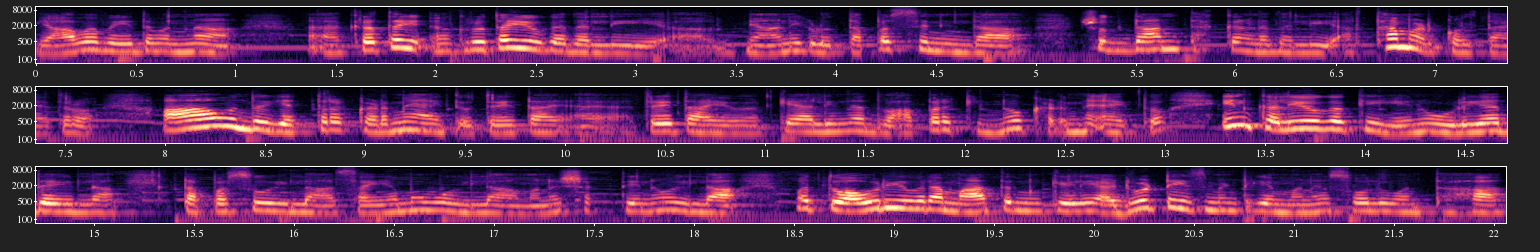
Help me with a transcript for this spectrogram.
ಯಾವ ವೇದವನ್ನು ಕೃತ, ಕೃತಯುಗದಲ್ಲಿ ಜ್ಞಾನಿಗಳು ತಪಸ್ಸಿನಿಂದ ಶುದ್ಧಾಂತಃಕರಣದಲ್ಲಿ ಅರ್ಥ ಮಾಡ್ಕೊಳ್ತಾ ಇದ್ರು, ಆ ಒಂದು ಎತ್ತರ ಕಡಿಮೆ ಆಯಿತು. ತ್ರೇತಾಯ ತ್ರೇತಾಯುಗಕ್ಕೆ ಅಲ್ಲಿಂದ ದ್ವಾಪರಕ್ಕೆ ಇನ್ನೂ ಕಡಿಮೆ ಆಯಿತು. ಇನ್ನು ಕಲಿಯುಗಕ್ಕೆ ಏನೂ ಉಳಿಯೋದೇ ಇಲ್ಲ. ತಪಸ್ಸೂ ಇಲ್ಲ, ಸಂಯಮವೂ ಇಲ್ಲ, ಮನಶಕ್ತಿನೂ ಇಲ್ಲ. ಮತ್ತು ಅವರಿವರ ಮಾತನ್ನು ಕೇಳಿ ಅಡ್ವರ್ಟೈಸ್ಮೆಂಟ್ಗೆ ಮನಸೋಲುವಂತಹ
